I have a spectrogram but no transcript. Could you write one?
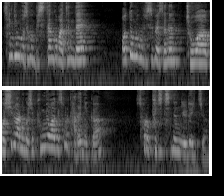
생긴 모습은 비슷한 것 같은데 어떤 모습에서는 좋아하고 싫어하는 것이 분명하게 서로 다르니까 서로 부딪히는 일도 있죠.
